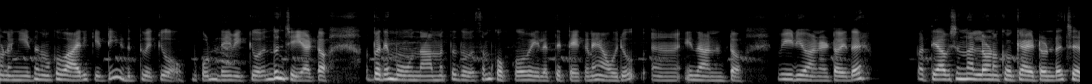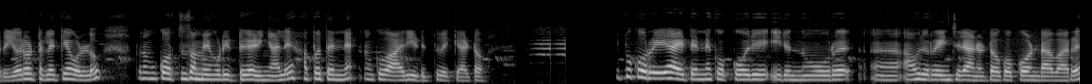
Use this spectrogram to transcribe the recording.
ഉണങ്ങിയിട്ട് നമുക്ക് വാരി കെട്ടി എടുത്ത് വെക്കുമോ കൊണ്ടുപോയി വെക്കുമോ എന്തും ചെയ്യാം കേട്ടോ. അപ്പോൾ ഇത് മൂന്നാമത്തെ ദിവസം കൊക്കോ വെയിലത്തിട്ടേക്കണേ ആ ഒരു ഇതാണ് കേട്ടോ. വീഡിയോ ആണ് കേട്ടോ ഇത്. അപ്പോൾ അത്യാവശ്യം നല്ല ഉണക്കമൊക്കെ ആയിട്ടുണ്ട്. ചെറിയൊരു ഒട്ടലൊക്കെ ഉള്ളൂ. അപ്പോൾ നമുക്ക് കുറച്ച് സമയം കൂടി ഇട്ട് കഴിഞ്ഞാൽ അപ്പോൾ തന്നെ നമുക്ക് വാരി എടുത്ത് വെക്കാം കേട്ടോ. ഇപ്പോൾ കുറേ ആയിട്ട് തന്നെ കൊക്കോ ഒരു ഇരുന്നൂറ് ആ ഒരു റേഞ്ചിലാണ് കേട്ടോ കൊക്കോ ഉണ്ടാവാറ്.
